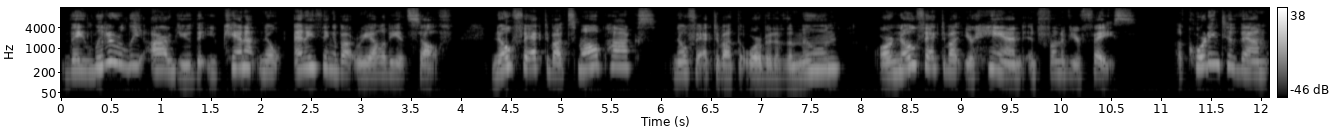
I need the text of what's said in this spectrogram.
They literally argue that you cannot know anything about reality itself. No fact about smallpox, no fact about the orbit of the moon, or no fact about your hand in front of your face. According to them,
